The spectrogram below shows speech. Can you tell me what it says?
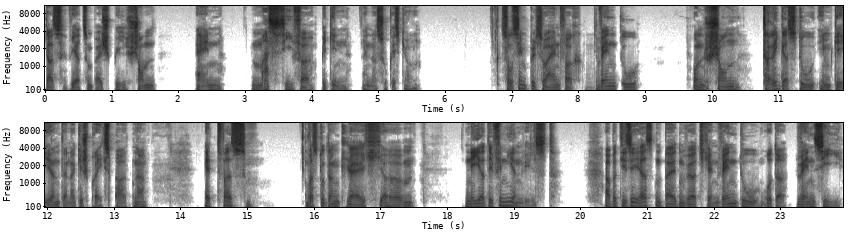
das wäre zum Beispiel schon ein massiver Beginn einer Suggestion. So simpel, so einfach. Mhm. Wenn du und schon triggerst du im Gehirn deiner Gesprächspartner etwas, was du dann gleich ähm, näher definieren willst. Aber diese ersten beiden Wörtchen, wenn du oder wenn sie,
